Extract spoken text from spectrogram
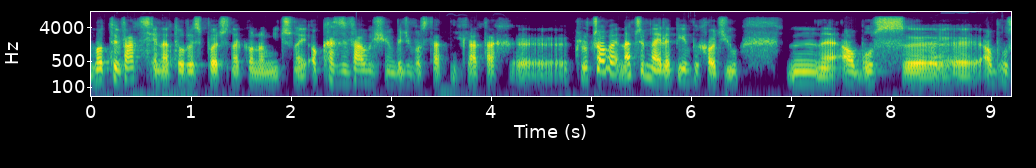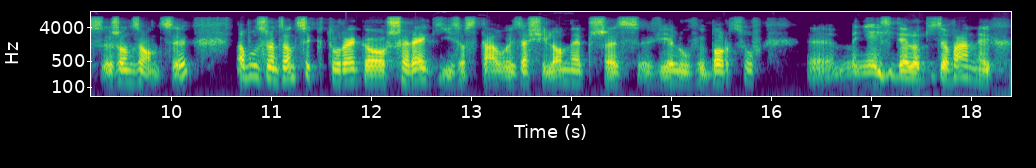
motywacje natury społeczno-ekonomicznej okazywały się być w ostatnich latach e, kluczowe, na czym najlepiej wychodził mm, obóz, e, obóz rządzący. Obóz rządzący, którego szeregi zostały zasilone przez wielu wyborców mniej zideologizowanych,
